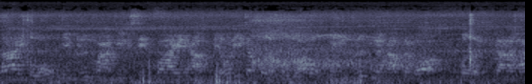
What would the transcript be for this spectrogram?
ได้ตั๋ว6ปีครึ่งมาอีก10ใบนะครับ เดี๋ยววันนี้จะเปิดตั๋ว6ปีครึ่งนะครับ แล้วก็เปิดกาชา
